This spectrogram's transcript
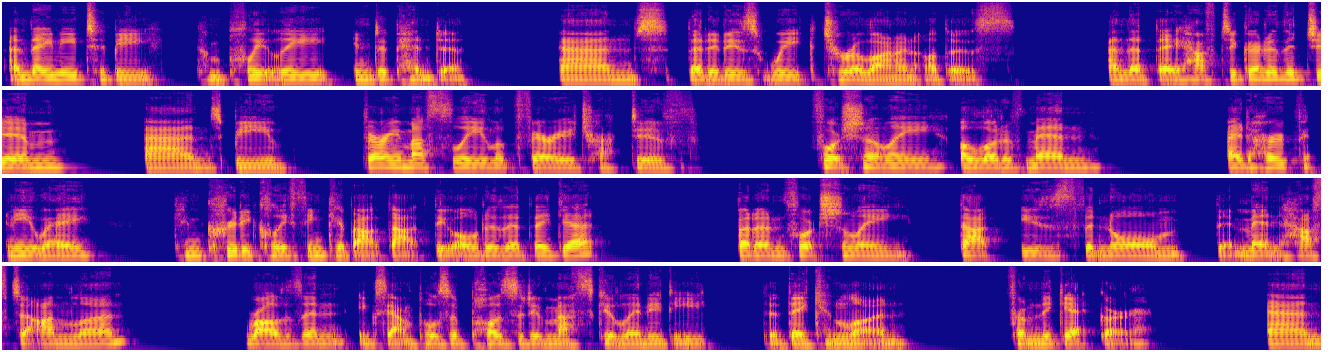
and they need to be completely independent, and that it is weak to rely on others, and that they have to go to the gym and be very muscly, look very attractive. Fortunately, a lot of men, I'd hope anyway, can critically think about that the older that they get. But unfortunately, that is the norm that men have to unlearn rather than examples of positive masculinity that they can learn from the get go. And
